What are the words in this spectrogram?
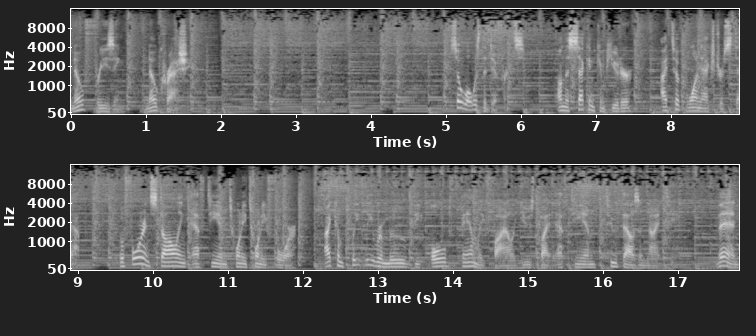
No freezing, no crashing. So what was the difference? On the second computer, I took one extra step. Before installing FTM 2024, I completely removed the old family file used by FTM 2019. Then,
